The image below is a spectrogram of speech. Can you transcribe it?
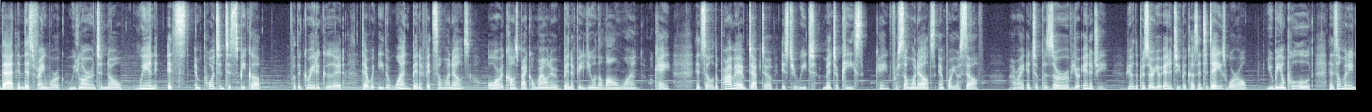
that in this framework we learn to know when it's important to speak up for the greater good that will either one benefit someone else or it comes back around and benefit you in the long run okay? And so the primary objective is to reach mental peace, okay, for someone else and for yourself, all right? And to preserve your energy. You have to preserve your energy because in today's world, you're being pulled in so many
